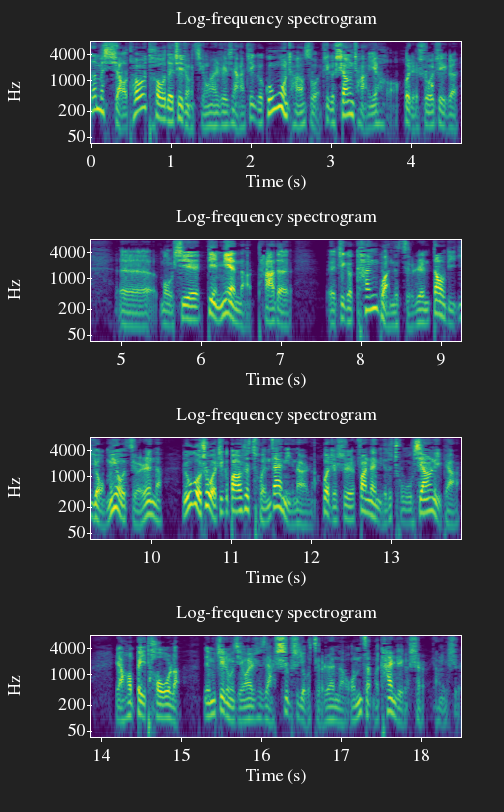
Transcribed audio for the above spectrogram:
那么小偷偷的这种情况之下，这个公共场所，这个商场也好，或者说这个呃某些店面呢，它的呃这个看管的责任到底有没有责任呢？如果说我这个包是存在你那儿的，或者是放在你的储物箱里边，然后被偷了，那么这种情况之下是不是有责任呢？我们怎么看这个事儿，杨律师？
